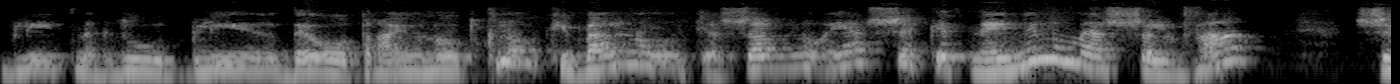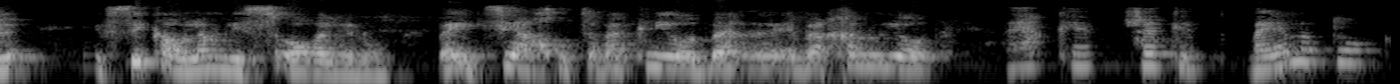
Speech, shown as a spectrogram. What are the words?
בלי התנגדות, בלי דעות, רעיונות, כלום. קיבלנו, התיישבנו, היה שקט, נהנינו מהשלווה שהפסיק העולם לסעור עלינו, והיציאה החוצה, והקניות, והחנויות. היה כיף, שקט, והיה מתוק.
